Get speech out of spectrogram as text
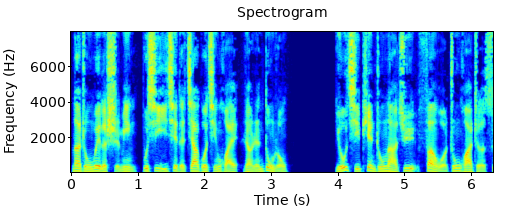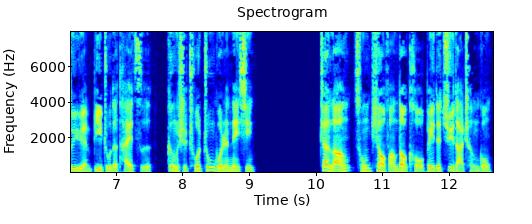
那种为了使命不惜一切的家国情怀让人动容。尤其片中那句“犯我中华者，虽远必诛”的台词，更是戳中国人内心。《战狼》从票房到口碑的巨大成功，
